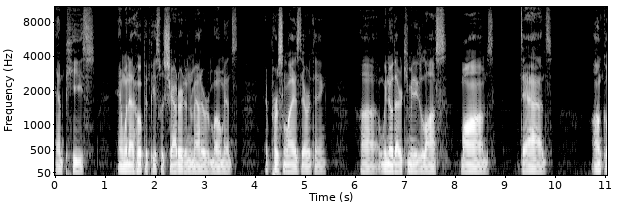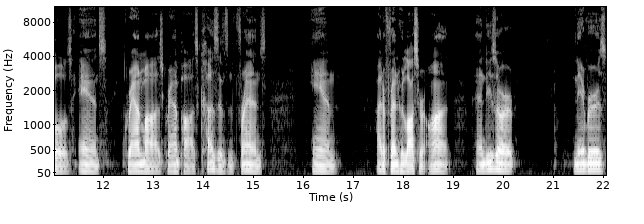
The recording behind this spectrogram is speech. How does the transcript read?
and peace. And when that hope and peace was shattered in a matter of moments, it personalized everything. Uh, we know that our community lost moms, dads, uncles, aunts, grandmas, grandpas, cousins, and friends. And I had a friend who lost her aunt. And these are neighbors,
